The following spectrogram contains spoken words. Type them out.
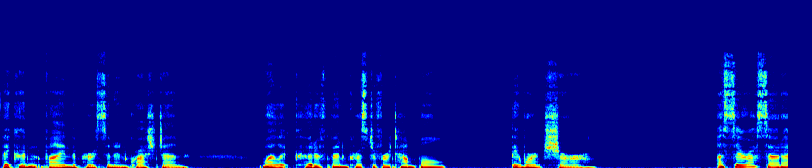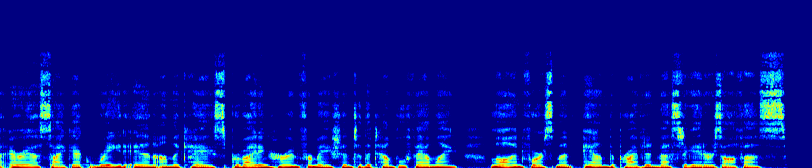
they couldn't find the person in question. While it could have been Christopher Temple, they weren't sure. A Sarasota area psychic rayed in on the case, providing her information to the Temple family, law enforcement, and the private investigator's office.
